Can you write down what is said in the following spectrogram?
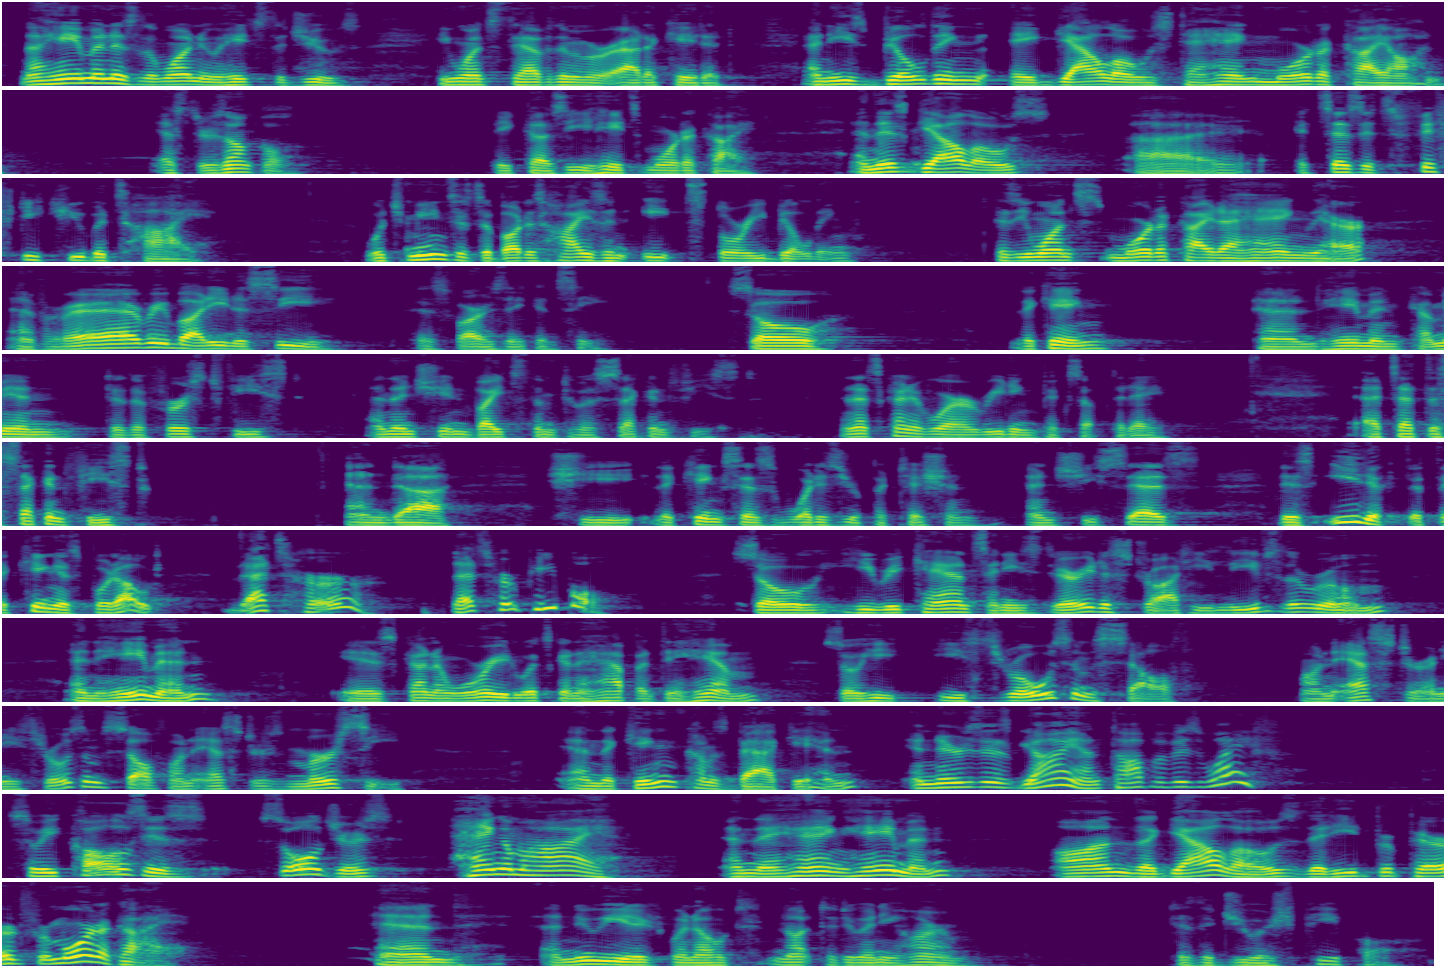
Now, Haman is the one who hates the Jews. He wants to have them eradicated. And he's building a gallows to hang Mordecai on, Esther's uncle, because he hates Mordecai. And this gallows, uh, it says it's 50 cubits high, which means it's about as high as an eight story building. Because he wants Mordecai to hang there and for everybody to see as far as they can see. So the king and Haman come in to the first feast, and then she invites them to a second feast. And that's kind of where our reading picks up today. It's at the second feast, and uh, she, the king says, "What is your petition?" And she says, "This edict that the king has put out, that's her. That's her people." So he recants, and he's very distraught. He leaves the room, and Haman is kind of worried what's going to happen to him. So he he throws himself on Esther, and he throws himself on Esther's mercy. And the king comes back in, and there's this guy on top of his wife. So he calls his soldiers, hang him high. And they hang Haman on the gallows that he'd prepared for Mordecai. And a new edict went out not to do any harm to the Jewish people.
